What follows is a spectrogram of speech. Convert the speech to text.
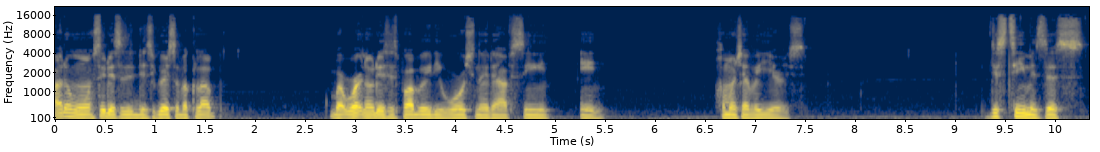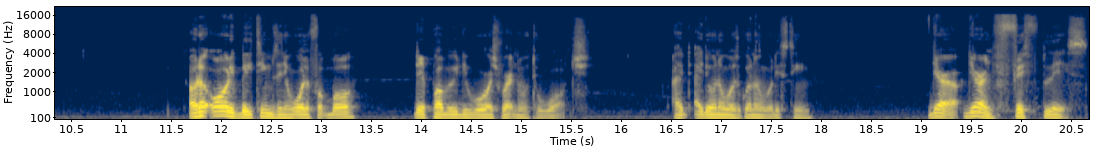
I don't want to say this is a disgrace of a club, but right now this is probably the worst United I've seen in how much ever years. This team is just out of all the big teams in the world of football, they're probably the worst right now to watch. I, I don't know what's going on with this team. They're they're in fifth place.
